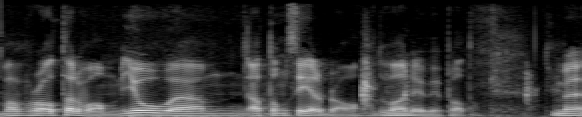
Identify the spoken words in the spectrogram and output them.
vad pratade vi om? Jo, ehm, att de ser bra. Det var det vi pratade om. Men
